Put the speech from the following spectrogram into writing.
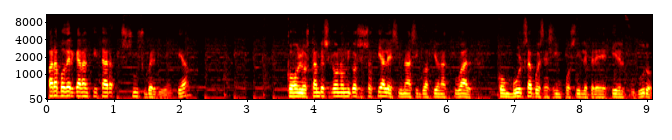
para poder garantizar su supervivencia. Con los cambios económicos y sociales y una situación actual convulsa, pues es imposible predecir el futuro.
